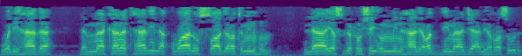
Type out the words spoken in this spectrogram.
ولهذا لما كانت هذه الأقوال الصادرة منهم لا يصلح شيء منها لرد ما جاء به الرسول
